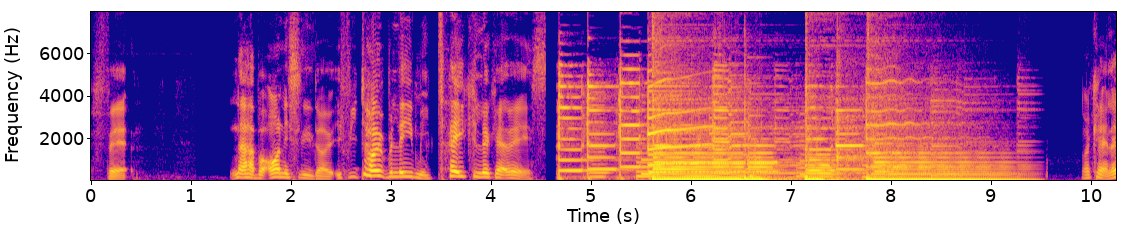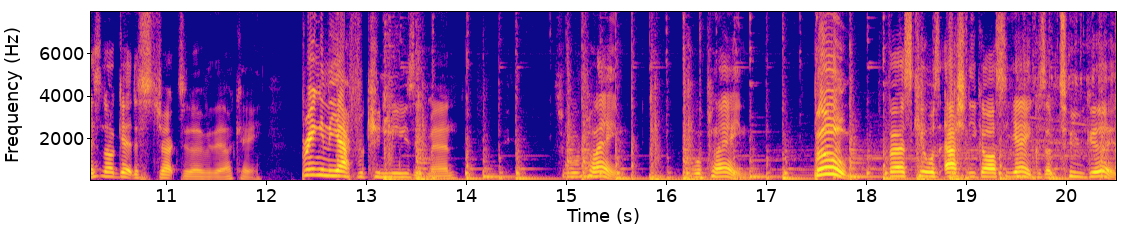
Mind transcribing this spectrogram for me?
fit. Nah, but honestly though, if you don't believe me, take a look at this. Okay, let's not get distracted over there. Okay, bring in the African music, man. What we're playing. We're playing. Boom! First kill was Ashlee Garcia because I'm too good.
